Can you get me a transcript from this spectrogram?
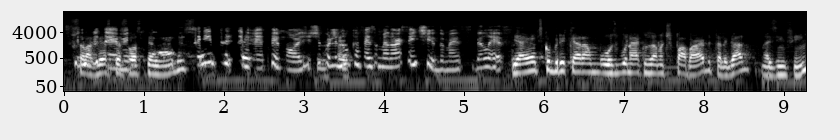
sei lá, Sempre ver as teve. pessoas peladas. Sempre teve esse emoji. Tipo, ele nunca fez o menor sentido, mas beleza. E aí eu descobri que eram os bonecos eram tipo a Barbie, tá ligado? Mas enfim.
